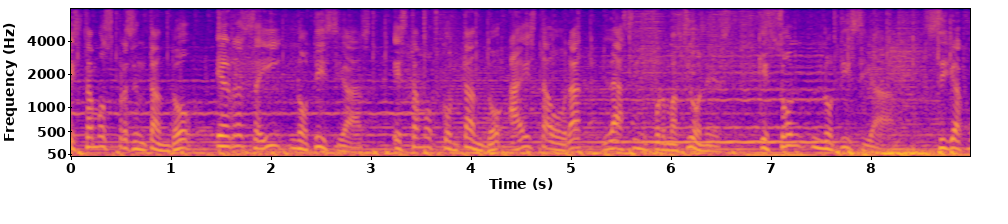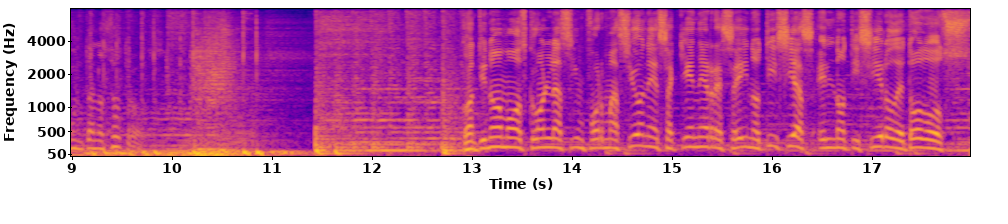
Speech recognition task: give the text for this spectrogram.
Estamos presentando RCI Noticias. Estamos contando a esta hora las informaciones que son noticia. Siga junto a nosotros. Continuamos con las informaciones aquí en RCI Noticias, el noticiero de todos.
